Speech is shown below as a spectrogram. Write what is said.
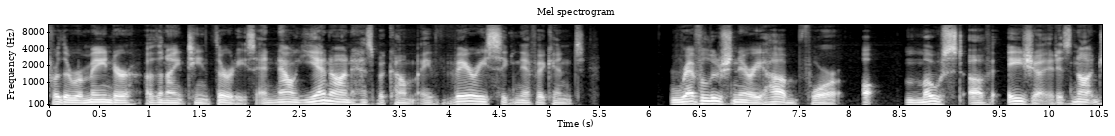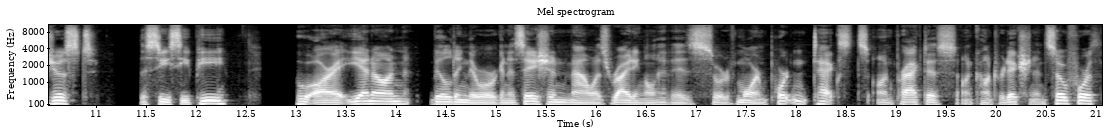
for the remainder of the 1930s. And now Yan'an has become a very significant revolutionary hub for uh, most of Asia. It is not just the CCP who are at Yan'an building their organization. Mao is writing all of his sort of more important texts on practice, on contradiction, and so forth.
